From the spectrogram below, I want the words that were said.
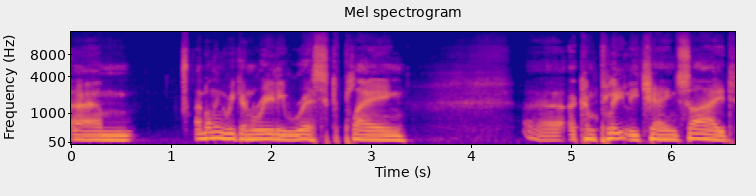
Um, I don't think we can really risk playing uh, a completely changed side.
